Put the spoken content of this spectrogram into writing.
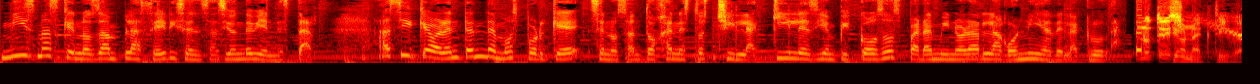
mismas que nos dan placer y sensación de bienestar. Así que ahora entendemos por qué se nos antojan estos chilaquiles bien picosos para minorar la agonía de la cruda. Nutrición activa.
